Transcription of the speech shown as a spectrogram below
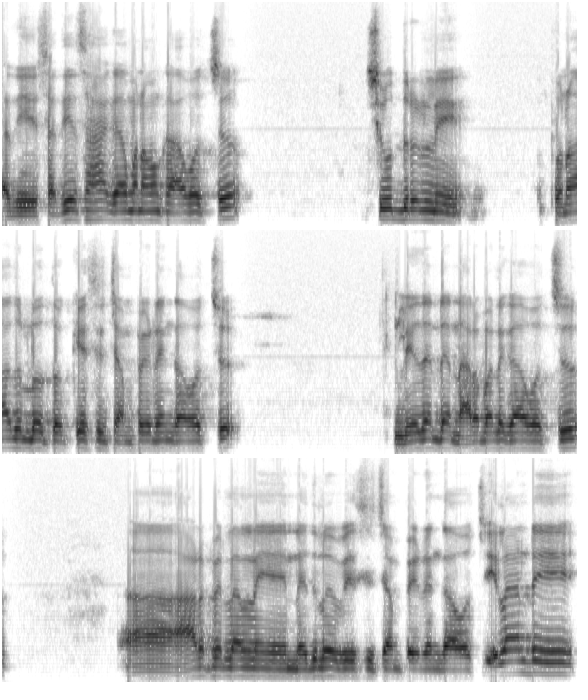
అది సతీ సహగమనం కావచ్చు. శూద్రుల్ని పునాదుల్లో తొక్కేసి చంపేయడం కావచ్చు. లేదంటే నరబలి కావచ్చు. ఆడపిల్లల్ని నదిలో వేసి చంపేయడం కావచ్చు. ఇలాంటి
